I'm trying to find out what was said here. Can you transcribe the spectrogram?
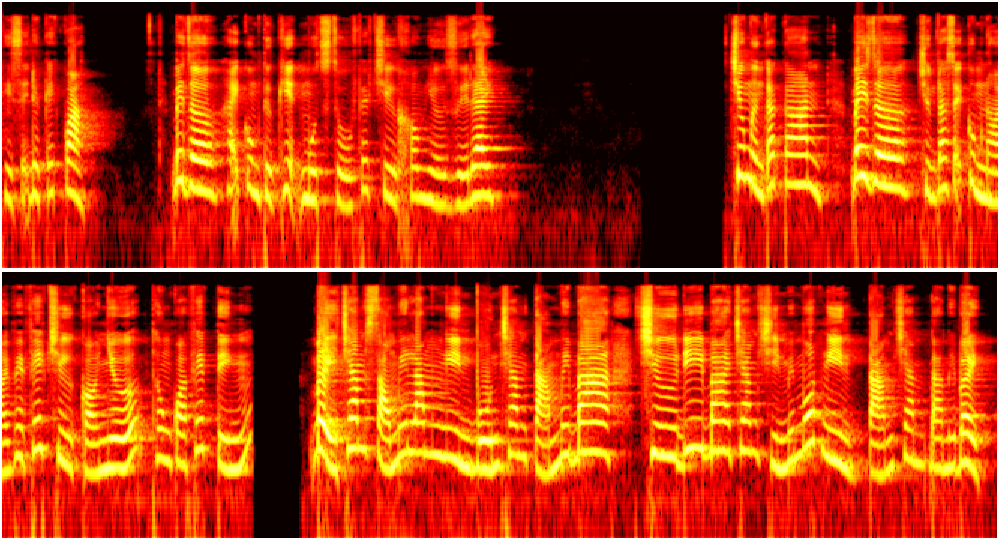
thì sẽ được kết quả. Bây giờ hãy cùng thực hiện một số phép trừ không nhớ dưới đây. Chúc mừng các con! Bây giờ chúng ta sẽ cùng nói về phép trừ có nhớ thông qua phép tính. 765.483 trừ đi 391.837.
